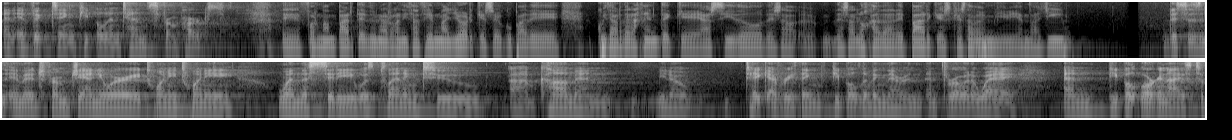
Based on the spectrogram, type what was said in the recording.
and evicting people in tents from parks. Eh, forman parte de una organización mayor que se ocupa de cuidar de la gente que ha sido desa- desalojada de parques, que estaban viviendo allí. This is an image from January 2020 when the city was planning to um, come and, you know, take everything, people living there, and, and throw it away. And people organized to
